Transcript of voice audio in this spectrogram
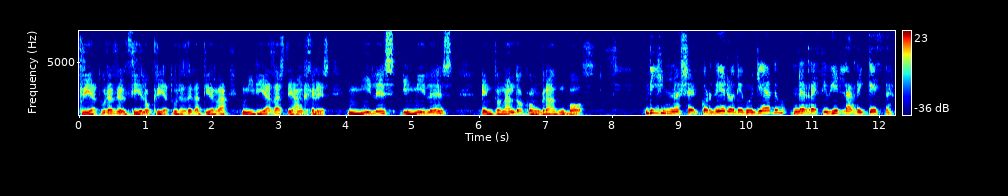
criaturas del cielo, criaturas de la tierra, miriadas de ángeles, miles y miles, entonando con gran voz. Digno es el Cordero degollado de recibir la riqueza,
